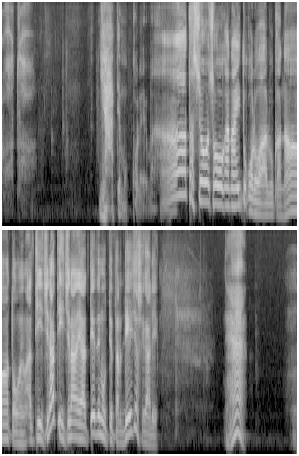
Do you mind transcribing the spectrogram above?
ほど。いやでもこれは多少しょうがないところはあるかなと思います。ティーチナ？ティーチナやってで塗ってたらデージャシがあり。ねえ。うん、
